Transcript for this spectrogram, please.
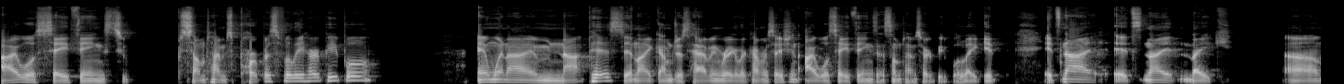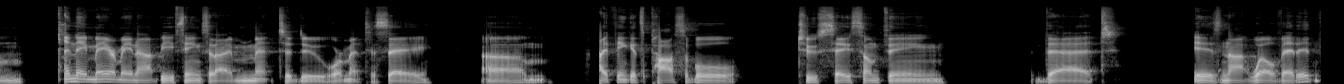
I will say things to sometimes purposefully hurt people. And when I'm not pissed and like I'm just having regular conversation, I will say things that sometimes hurt people. Like it, it's not, it's not like, um, and they may or may not be things that I meant to do or meant to say um, I think it's possible to say something that is not well vetted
